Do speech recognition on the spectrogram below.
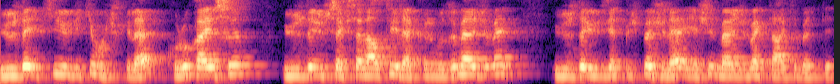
%202,5 ile kuru kayısı, %186 ile kırmızı mercimek, %175 ile yeşil mercimek takip etti.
